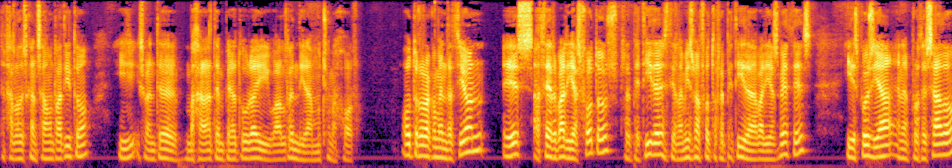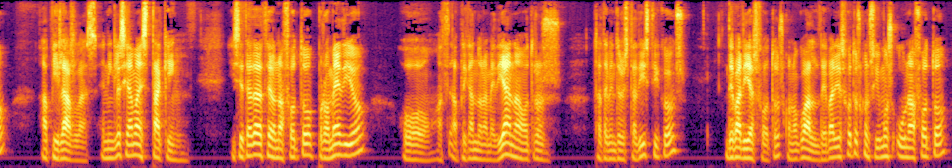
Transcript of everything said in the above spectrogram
dejarlo descansar un ratito y solamente bajará la temperatura y igual rendirá mucho mejor. Otra recomendación es hacer varias fotos repetidas, es decir, la misma foto repetida varias veces y después ya en el procesado apilarlas. En inglés se llama stacking y se trata de hacer una foto promedio o aplicando una mediana otros tratamientos estadísticos de varias fotos, con lo cual de varias fotos conseguimos una foto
